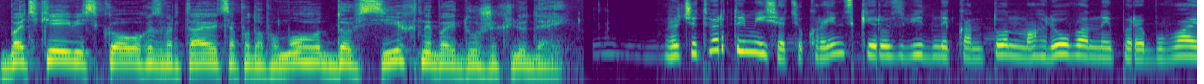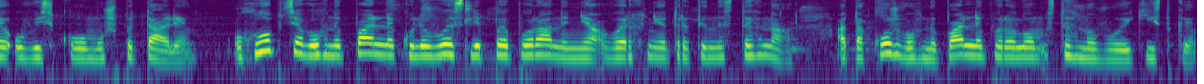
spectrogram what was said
Батьки військового звертаються по допомогу до всіх небайдужих людей. Вже четвертий місяць український розвідник Антон Магльований перебуває у військовому шпиталі. У хлопця вогнепальне кульове сліпе поранення верхньої третини стегна, а також вогнепальний перелом стегнової кістки.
